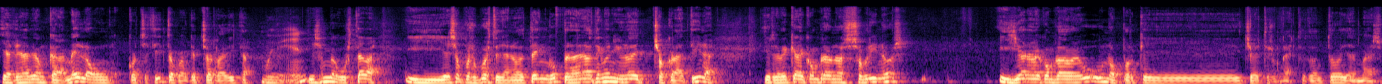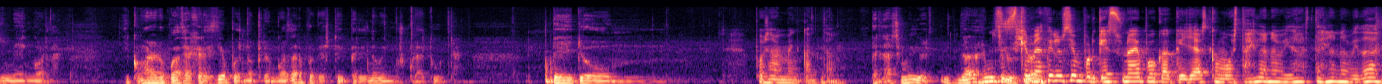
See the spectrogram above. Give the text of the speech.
y al final había un caramelo o un cochecito, cualquier chorradita. Muy bien. Y eso me gustaba. Y eso, por supuesto, ya no lo tengo, pero ahora no tengo ni uno de chocolatina. Y Rebeca le compra unos sobrinos y yo no me he comprado uno porque he dicho esto es un gasto tonto y además me engorda. Y como ahora no puedo hacer ejercicio, pues no quiero engordar porque estoy perdiendo mi musculatura. Pero... mm, Pues a mí me encantan. ¿Verdad? Es muy divertido. Hace mucha Es que me hace ilusión porque es una época que ya es como, está ahí la Navidad, está ahí la Navidad.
